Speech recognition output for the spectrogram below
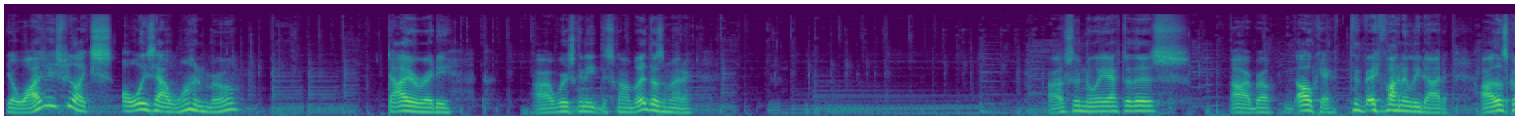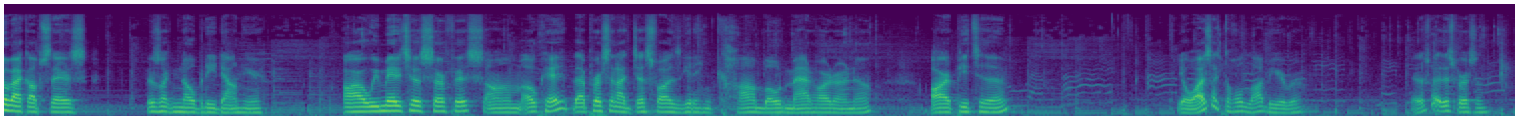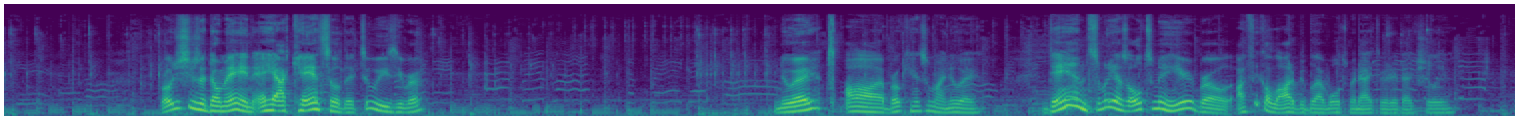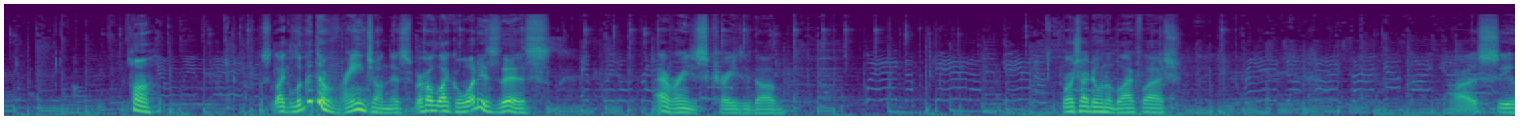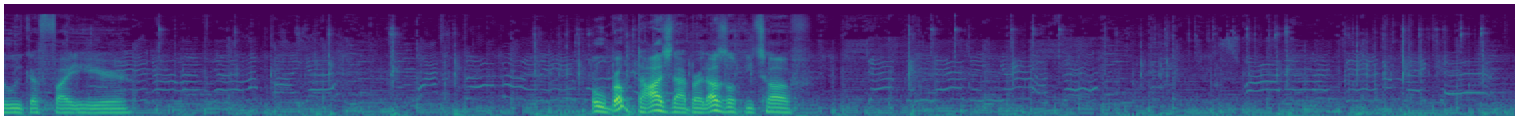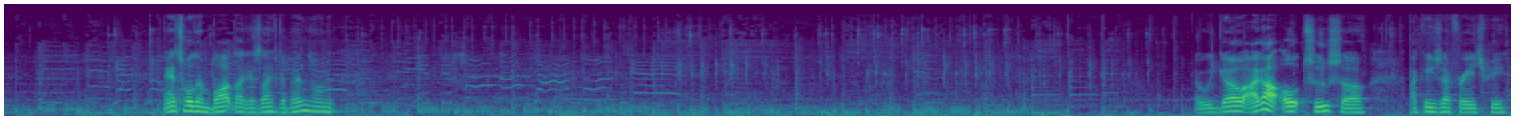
Yo, why does HP like always at one, bro? Die already. Alright, we're just gonna eat this combo. It doesn't matter. Alright, let's away after this. Alright, bro. Okay, they finally died. Alright, let's go back upstairs. There's like nobody down here. Alright, we made it to the surface. Um, okay. That person I just saw is getting comboed mad hard right now. RP to them. Yo, why is like the whole lobby here, bro? Yeah, let's fight this person. Bro, just use a domain. Hey, I canceled it. Too easy, bro. Nue? Oh, bro, cancel my Nue. Damn, somebody has ultimate here, bro. I think a lot of people have ultimate activated, actually. Huh. Like, look at the range on this, bro. Like, what is this? That range is crazy, dog. Bro, try doing a Black Flash. Uh, let's see who we can fight here. Oh, bro, dodge that, bro. That was looking tough. Man's holding block like his life depends on it. There we go. I got ult too, so I could use that for HP.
